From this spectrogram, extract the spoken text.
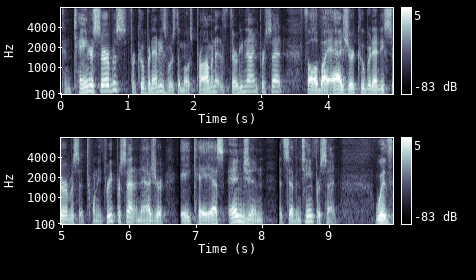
Container Service for Kubernetes was the most prominent at 39%, followed by Azure Kubernetes Service at 23% and Azure AKS Engine at 17%. With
